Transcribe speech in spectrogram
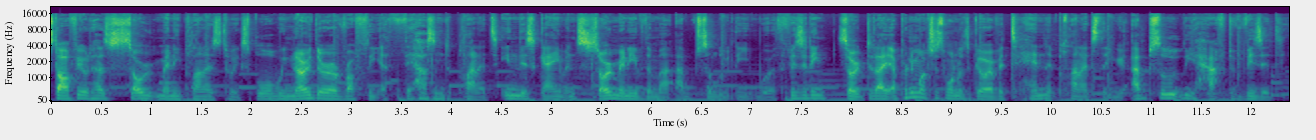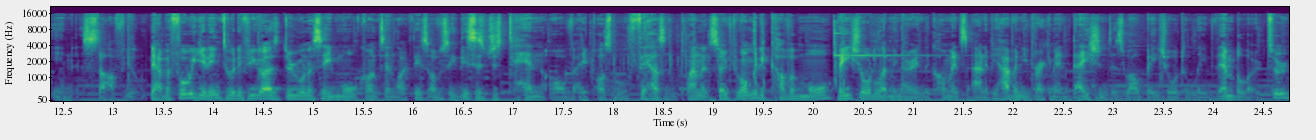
Starfield has so many planets to explore. We know there are roughly a thousand planets in this game and so many of them are absolutely worth visiting. So today I pretty much just wanted to go over 10 planets that you absolutely have to visit in Starfield. Now before we get into it, if you guys do want to see more content like this, obviously this is just 10 of a possible thousand planets. So if you want me to cover more, be sure to let me know in the comments. And if you have any recommendations as well, be sure to leave them below too,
